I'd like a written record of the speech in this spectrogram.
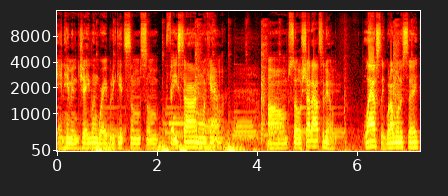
and him and Jalen were able to get some some FaceTime on camera. Um, so shout out to them. Lastly, what I want to say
